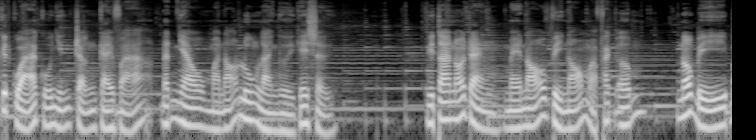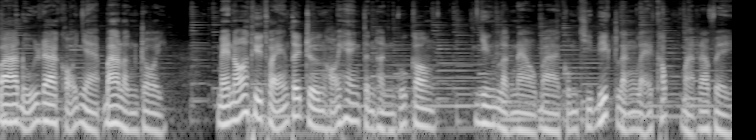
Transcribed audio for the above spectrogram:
Kết quả của những trận cãi vã, đánh nhau mà nó luôn là người gây sự. Người ta nói rằng mẹ nó vì nó mà phát ốm, nó bị ba đuổi ra khỏi nhà ba lần rồi. Mẹ nó thi thoảng tới trường hỏi han tình hình của con, nhưng lần nào bà cũng chỉ biết lặng lẽ khóc mà ra về.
